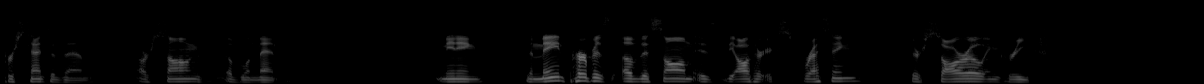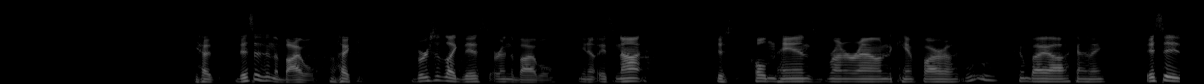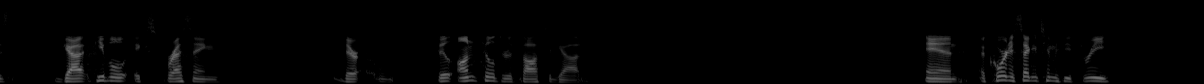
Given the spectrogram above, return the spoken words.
of them are songs of lament, meaning the main purpose of this psalm is the author expressing their sorrow and grief. Guys, this is in the Bible. Like, verses like this are in the Bible. You know, it's not just holding hands, running around a campfire, like, woo, kumbaya kind of thing. This is God, people expressing their unfiltered thoughts of God. And according to 2 Timothy 3,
